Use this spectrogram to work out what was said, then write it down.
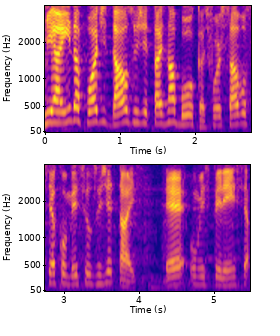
e ainda pode dar os vegetais na boca, forçar você a comer seus vegetais. É uma experiência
